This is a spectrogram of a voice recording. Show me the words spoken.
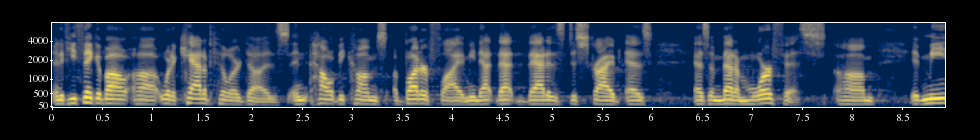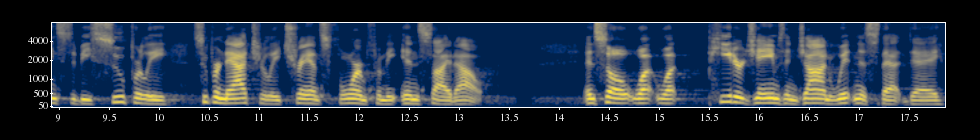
And if you think about uh, what a caterpillar does and how it becomes a butterfly, I mean, that, that, that is described as, as a metamorphosis. Um, it means to be superly, supernaturally transformed from the inside out. And so, what, what Peter, James, and John witnessed that day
